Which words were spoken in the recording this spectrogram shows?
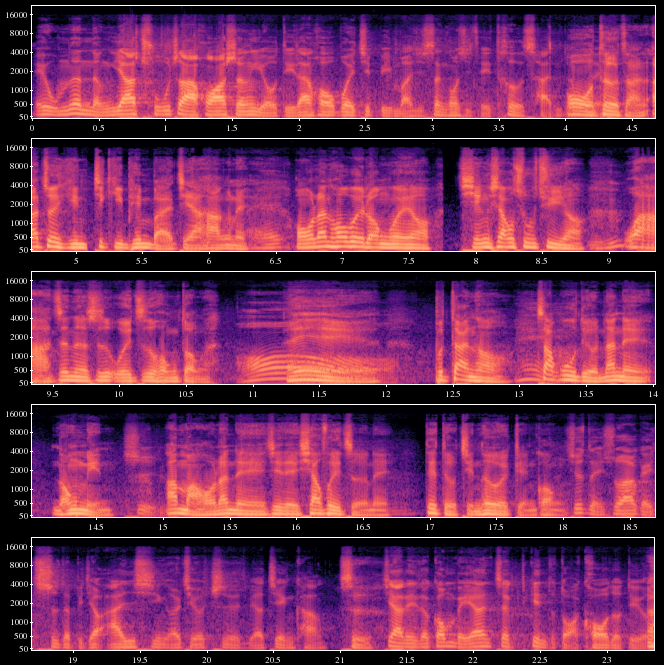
哎，我们的冷压初榨花生油，底单会不会去比嘛？是圣公是贼特产哦，特产啊！最近这个品牌加行呢，哦，咱会不会龙会哦，行销出去哦，哇，真的是为之轰动啊！哦，哎，不但哦照顾到咱的农民是，啊，嘛和咱的这个消费者呢。这都今后的健康，就等于说他可以吃的比较安心，而且又吃的比较健康。是。家里的公北安这变得大颗的对了，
